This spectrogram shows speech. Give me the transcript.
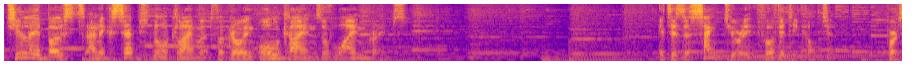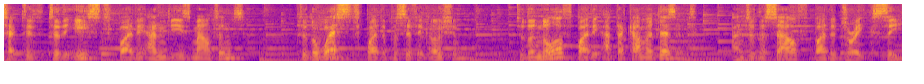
Chile boasts an exceptional climate for growing all kinds of wine grapes. It is a sanctuary for viticulture, protected to the east by the Andes Mountains, to the west by the Pacific Ocean, to the north by the Atacama Desert, and to the south by the Drake Sea.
